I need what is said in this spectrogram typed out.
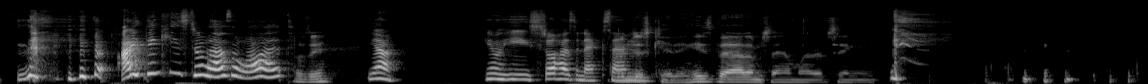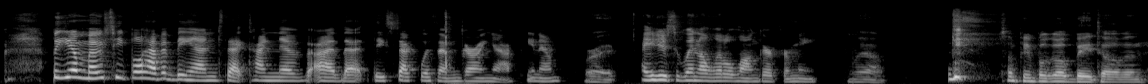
I think he still has a lot. Does he? Yeah. You know, he still has an XM. I'm just kidding. He's the Adam Sandler of singing. But you know, most people have a band that kind of uh that they stuck with them growing up, you know. Right. It just went a little longer for me. Yeah. Some people go Beethoven.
